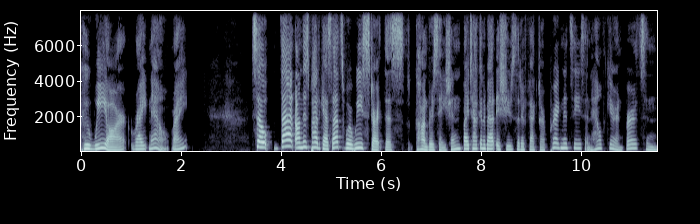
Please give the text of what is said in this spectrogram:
who we are right now, right? So, that on this podcast, that's where we start this conversation by talking about issues that affect our pregnancies and healthcare and births. And,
